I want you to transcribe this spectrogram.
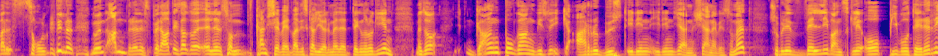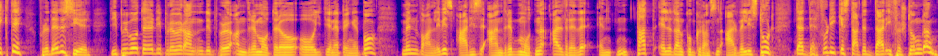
bare solgt til noen andre desperate, eller som kanskje vet hva de skal gjøre med den teknologien. Men så, gang på gang, hvis du ikke er robust i din, i din kjernevirksomhet, så blir det veldig vanskelig å pivotere riktig. For det er det du sier. De pivoterer, de prøver, an, de prøver andre måter å, å, tjene penger på, men vanligvis er disse andre måtene allerede enten tatt, eller den konkurransen er veldig stor. Det er derfor de ikke startet der i første omgang.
